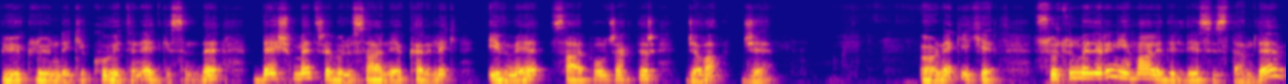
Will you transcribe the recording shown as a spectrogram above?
büyüklüğündeki kuvvetin etkisinde 5 metre bölü saniye karelik ivmeye sahip olacaktır. Cevap C. Örnek 2. Sürtünmelerin ihmal edildiği sistemde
